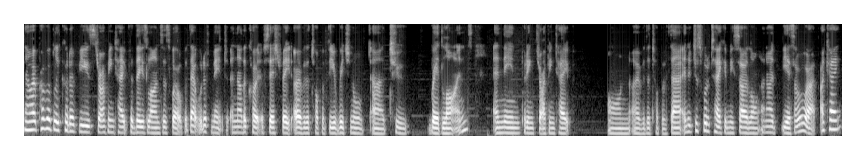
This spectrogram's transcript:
Now I probably could have used striping tape for these lines as well, but that would have meant another coat of Seche Vite over the top of the original uh, two red lines and then putting striping tape on over the top of that and it just would have taken me so long and I yes all right okay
